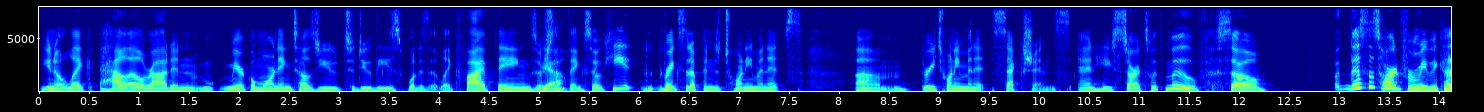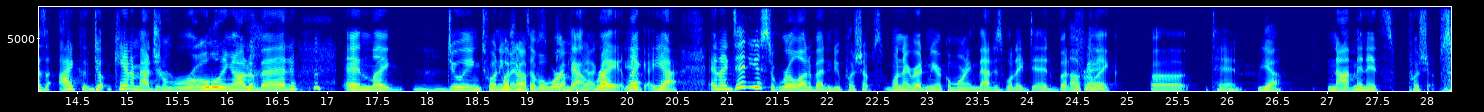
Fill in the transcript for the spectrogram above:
you know, like Hal Elrod in Miracle Morning tells you to do these, what is it, like five things or Yeah. something. So, he breaks it up into 20 minutes, um, three 20 minute sections, and he starts with move. So, this is hard for me because I could, can't imagine rolling out of bed and like doing 20 minutes of a workout. Right. yeah. Like, yeah. And I did used to roll out of bed and do push ups. When I read Miracle Morning, that is what I did. But for like uh 10, Yeah. not minutes, push ups.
